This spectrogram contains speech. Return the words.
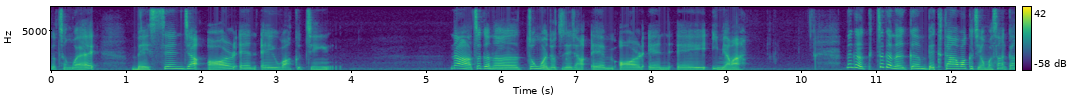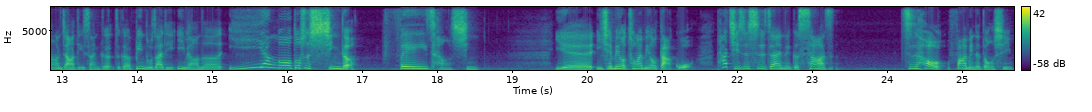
又称为 Messenger RNA vaccine。那这个呢，中文就直接讲 mRNA 疫苗嘛。那个这个呢，跟 b e c t a r v a c i n 我们上刚刚讲的第三个这个病毒载体疫苗呢一样哦，都是新的，非常新，也以前没有，从来没有打过。它其实是在那个 SARS 之后发明的东西。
